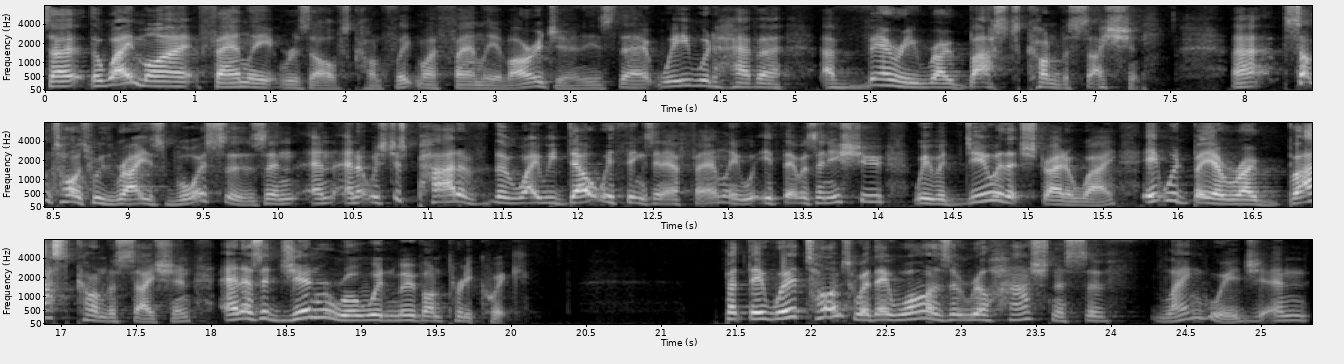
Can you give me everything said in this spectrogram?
So, the way my family resolves conflict, my family of origin, is that we would have a, a very robust conversation. Uh, sometimes with raised voices, and, and, and it was just part of the way we dealt with things in our family. If there was an issue, we would deal with it straight away. It would be a robust conversation, and as a general rule, we'd move on pretty quick. But there were times where there was a real harshness of language, and,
